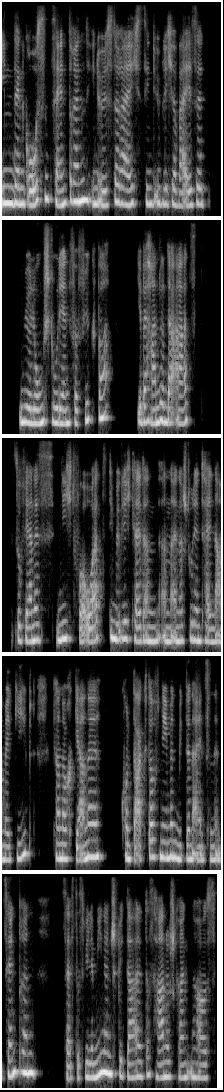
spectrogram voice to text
in den großen Zentren in Österreich sind üblicherweise Myelomstudien verfügbar. Ihr behandelnder Arzt, sofern es nicht vor Ort die Möglichkeit an, an einer Studienteilnahme gibt, kann auch gerne Kontakt aufnehmen mit den einzelnen Zentren, das heißt das Wilhelminenspital, das Hanusch Krankenhaus,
